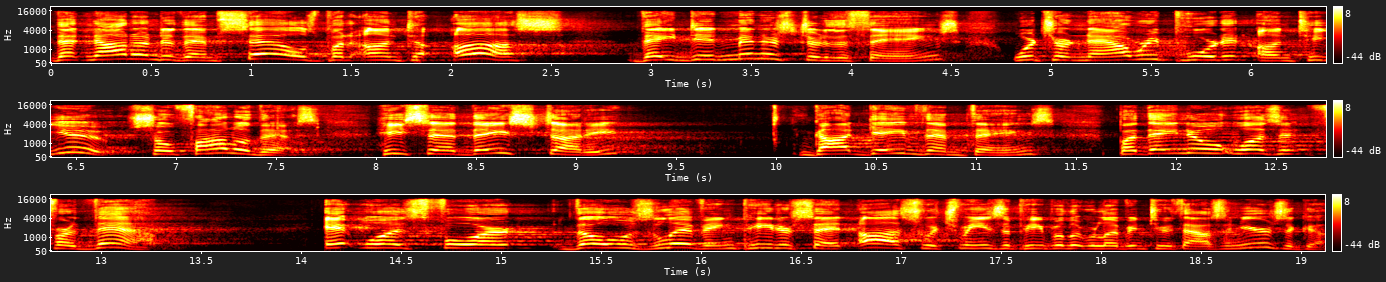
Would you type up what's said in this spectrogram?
that not unto themselves, but unto us they did minister the things which are now reported unto you. So follow this. He said they studied, God gave them things, but they knew it wasn't for them. It was for those living, Peter said us, which means the people that were living 2,000 years ago.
